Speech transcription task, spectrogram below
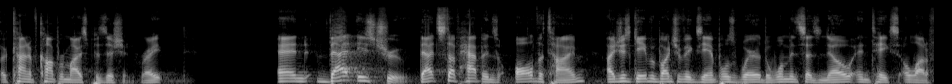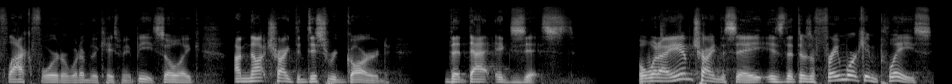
a kind of compromised position, right? And that is true. That stuff happens all the time. I just gave a bunch of examples where the woman says no and takes a lot of flack for it or whatever the case may be. So, like, I'm not trying to disregard that that exists. But what I am trying to say is that there's a framework in place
